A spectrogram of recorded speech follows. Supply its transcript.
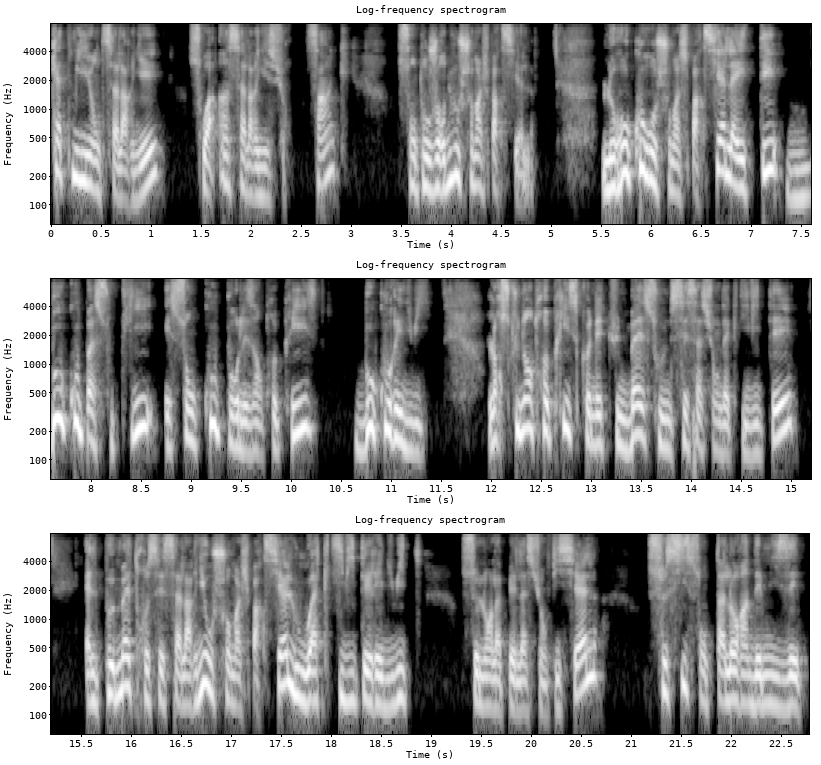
4 millions de salariés, soit un salarié sur 5, sont aujourd'hui au chômage partiel. Le recours au chômage partiel a été beaucoup assoupli et son coût pour les entreprises beaucoup réduit. Lorsqu'une entreprise connaît une baisse ou une cessation d'activité, elle peut mettre ses salariés au chômage partiel ou activité réduite selon l'appellation officielle, ceux-ci sont alors indemnisés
